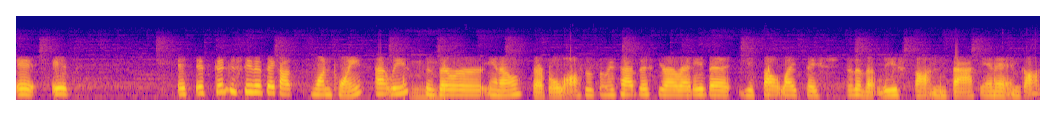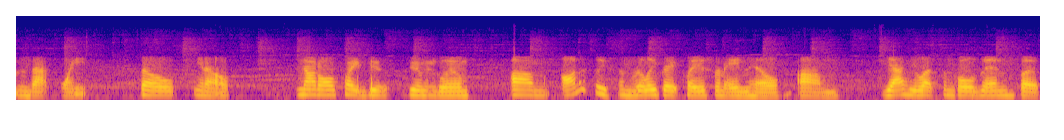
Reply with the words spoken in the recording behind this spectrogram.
it it's it's it's good to see that they got one point at least because there were you know several losses that we've had this year already that you felt like they should have at least gotten back in it and gotten that point. So you know, not all quite do, doom and gloom. Um, honestly, some really great plays from Adin Hill. Um, yeah, he let some goals in, but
